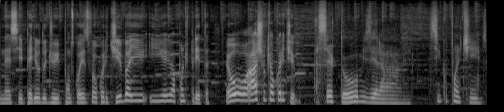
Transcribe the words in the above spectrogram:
nesse período de pontos corridos foi o Coritiba e, e a Ponte Preta. Eu acho que é o Coritiba. Acertou, miserável. Cinco pontinhos.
